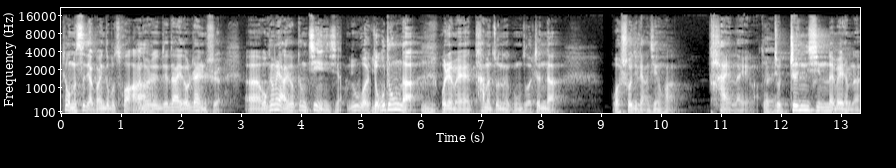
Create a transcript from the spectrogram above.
这我们私底下关系都不错啊，就是这大家也都认识。呃，我跟薇娅就更近一些，因为我由衷的，嗯我认为他们做那个工作真的，我说句良心话。太累了，对就真心累。为什么呢？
